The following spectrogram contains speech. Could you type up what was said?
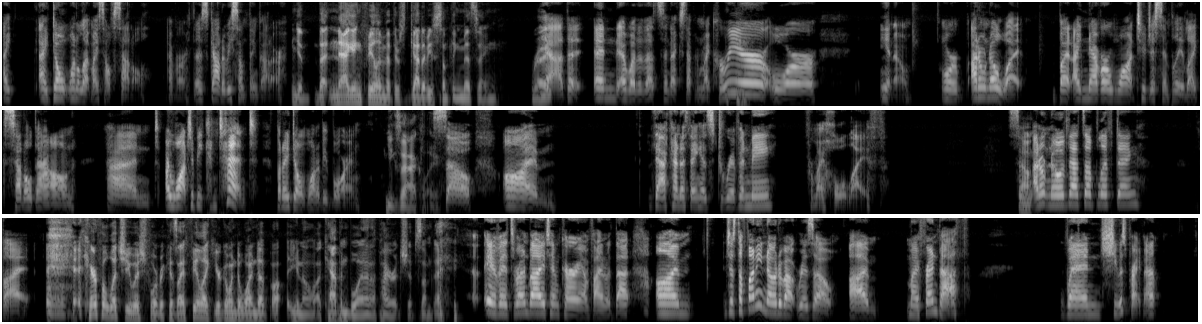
i i don't want to let myself settle ever. There's got to be something better. Yeah, that nagging feeling that there's got to be something missing, right? Yeah, that and, and whether that's the next step in my career or you know, or I don't know what, but I never want to just simply like settle down and I want to be content, but I don't want to be boring. Exactly. So, um that kind of thing has driven me for my whole life. So, Well- I don't know if that's uplifting, but Careful what you wish for because I feel like you're going to wind up, uh, you know, a cabin boy on a pirate ship someday. if it's run by Tim Curry, I'm fine with that. Um, just a funny note about Rizzo. Um, my friend Beth, when she was pregnant,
